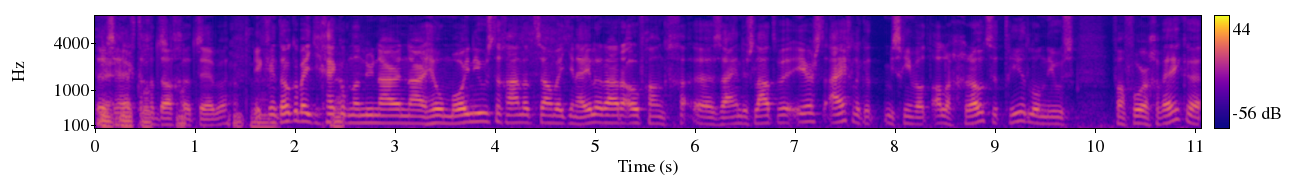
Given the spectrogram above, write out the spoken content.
deze nee, heftige klopt, dag klopt. te hebben. Het, ik vind het ook een beetje gek ja. om dan nu naar, naar heel mooi nieuws te gaan. Dat zou een beetje een hele rare overgang uh, zijn. Dus laten we eerst eigenlijk het, misschien wel het allergrootste triathlon nieuws van vorige week uh,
